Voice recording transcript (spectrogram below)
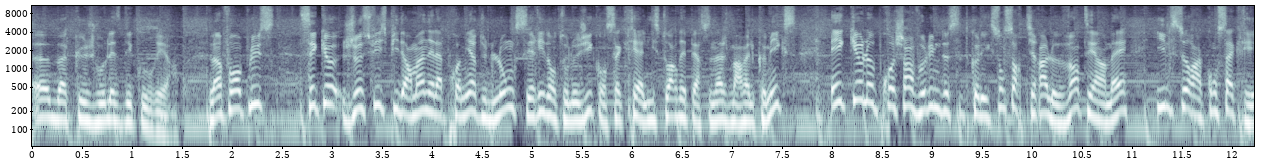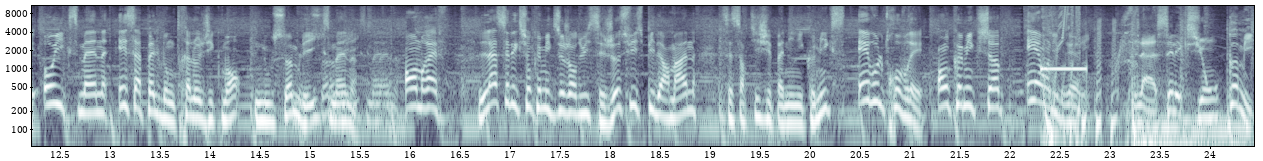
euh, bah, que je vous laisse découvrir. L'info en plus, c'est que Je suis Spider-Man est la première d'une longue série d'anthologies consacrée à l'histoire des personnages Marvel Comics, et que le prochain volume de cette collection sortira le 21 mai. Il sera consacré aux X-Men et s'appelle donc très logiquement Nous sommes les X-Men. En bref, la sélection comics d'aujourd'hui, c'est Je suis Spider-Man. C'est sorti chez Panini Comics et vous le trouverez en comic shop et en librairie. La sélection comics.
